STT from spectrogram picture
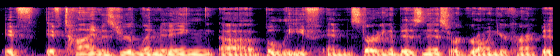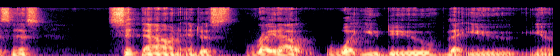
If if time is your limiting uh, belief in starting a business or growing your current business, sit down and just write out what you do that you you know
